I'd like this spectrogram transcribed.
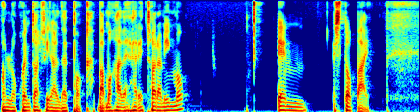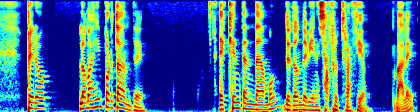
Os lo cuento al final del podcast. Vamos a dejar esto ahora mismo en stop by. Pero lo más importante es que entendamos de dónde viene esa frustración, ¿vale?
